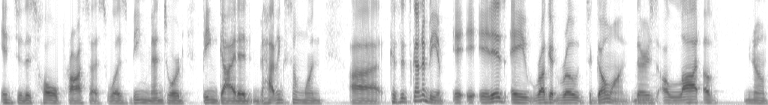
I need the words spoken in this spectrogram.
into this whole process was being mentored being guided having someone uh, because it's going to be a, it, it it is a rugged road to go on. Mm-hmm. There's a lot of you know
